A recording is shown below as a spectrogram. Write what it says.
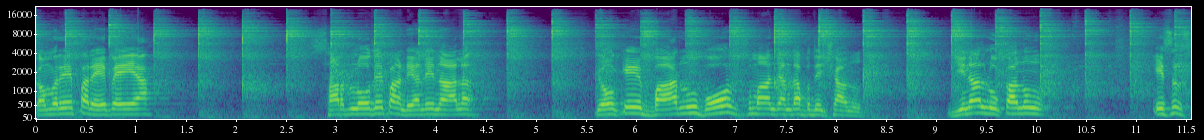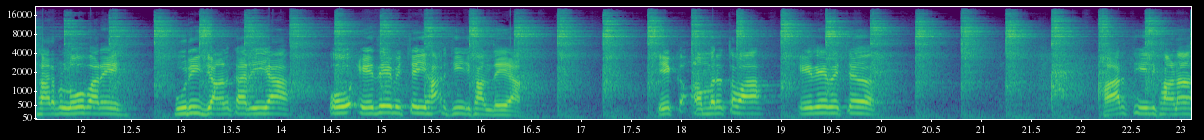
ਕਮਰੇ ਭਰੇ ਪਏ ਆ। ਸਰਬਲੋ ਦੇ ਭਾਂਡਿਆਂ ਦੇ ਨਾਲ, ਕਿਉਂਕਿ ਬਾਹਰ ਨੂੰ ਬਹੁਤ ਸਮਾਨ ਜਾਂਦਾ ਵਿਦੇਸ਼ਾਂ ਨੂੰ। ਜਿਨ੍ਹਾਂ ਲੋਕਾਂ ਨੂੰ ਇਸ ਸਰਬਲੋ ਬਾਰੇ ਪੂਰੀ ਜਾਣਕਾਰੀ ਆ, ਉਹ ਇਹਦੇ ਵਿੱਚ ਹੀ ਹਰ ਚੀਜ਼ ਖਾਂਦੇ ਆ। ਇੱਕ ਅੰਮ੍ਰਿਤਵਾ, ਇਹਦੇ ਵਿੱਚ ਹਰ ਚੀਜ਼ ਖਾਣਾ।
